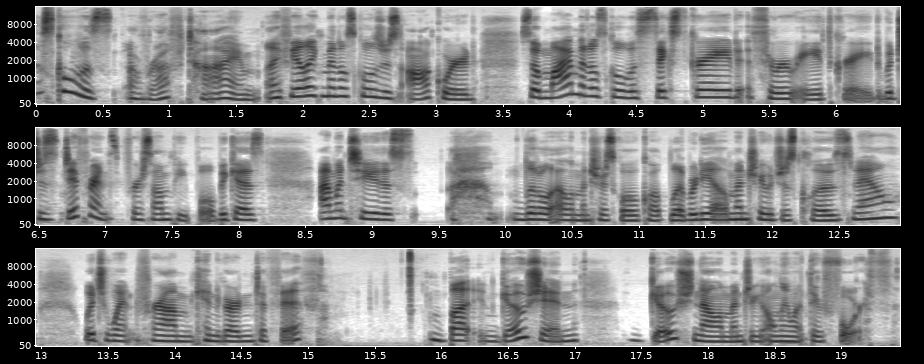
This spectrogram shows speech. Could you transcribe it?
Middle school was a rough time. I feel like middle school is just awkward. So my middle school was sixth grade through eighth grade, which is different for some people because I went to this little elementary school called Liberty Elementary, which is closed now, which went from kindergarten to fifth. But in Goshen, Goshen Elementary only went through fourth.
